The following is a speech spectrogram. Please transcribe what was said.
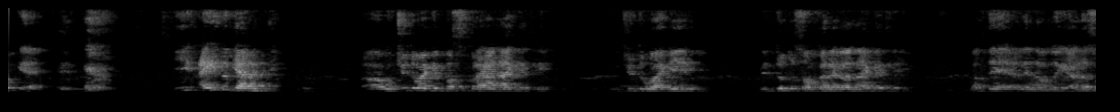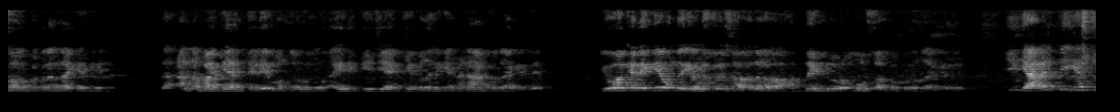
ಓಕೆ ಈ ಐದು ಗ್ಯಾರಂಟಿ ಉಚಿತವಾಗಿ ಬಸ್ ಪ್ರಯಾಣ ಆಗಿರಲಿ, ಉಚಿತವಾಗಿ ವಿದ್ಯುತ್ ಸೌಕರ್ಯಗಳನ್ನಾಗಿರಲಿ, ಮತ್ತೆ ಅಲ್ಲಿಂದ ಒಂದು ಎರಡು ಸಾವಿರ ರೂಪಾಯಿಗಳನ್ನಾಗಿರಲಿ ಅನ್ನಭಾಗ್ಯ ಅಂತೇಳಿ ಒಂದು ಐದು ಕೆ ಜಿ ಅಕ್ಕಿ ಬದಲಿಗೆ ಹಣ ಹಾಕೋದಾಗಿರಲಿ ಯುವಕರಿಗೆ ಒಂದು ಎರಡೂವರೆ ಸಾವಿರದ ಹದಿನೈದು ನೂರು ಮೂರು ಸಾವಿರ ರೂಪಾಯಿ ಕೊಡೋದಾಗಿರಲಿ. ಈ ಗ್ಯಾರಂಟಿ ಎಷ್ಟು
